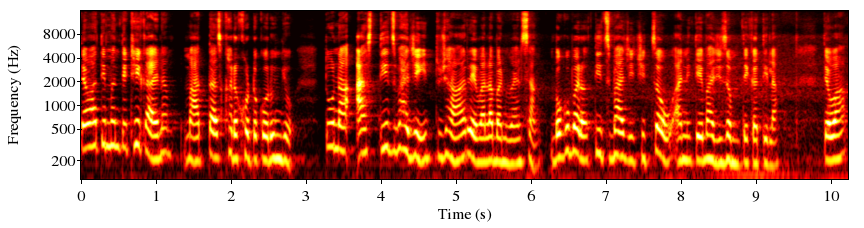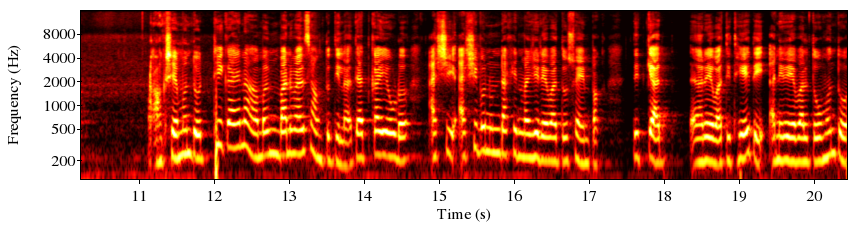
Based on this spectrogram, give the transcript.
तेव्हा ती म्हणते ठीक आहे ना. मग आत्ताच खरं खोटं करून घेऊ. तू ना आज तीच भाजी तुझ्या रेवाला बनवायला सांग. बघू बरं तीच भाजीची चव आणि ते भाजी जमते का तिला? तेव्हा अक्षय म्हणतो ठीक आहे ना. मग मी बनवायला सांगतो तिला. त्यात काय एवढं? अशी अशी बनवून टाकेन माझी रेवा तो स्वयंपाक. तितक्यात रेवा तिथे येते आणि रेवाला तो म्हणतो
